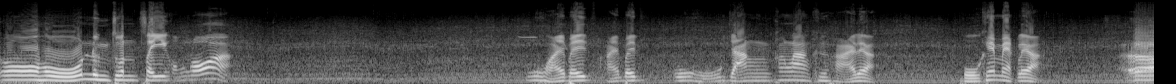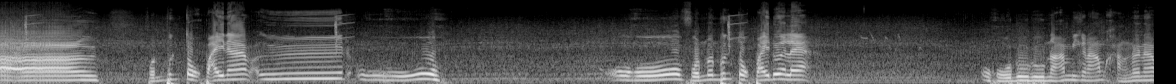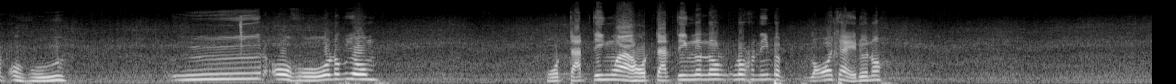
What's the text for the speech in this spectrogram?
โอ้โหหนึ่งส่วนสี่ของล้ออะโอ้หายไปหายไปโอ้โหยางข้างล่างคือหายเลยอะโหแค่แม็กเลยอะฝนเพิ่งตกไปนะครับอืดโอ้โห โอ้โห ฝนมันเพิ่งตกไปด้วยแหละ โอ้โห ดูดูน้ำมีน้ำขังด้วยนะครับ โอ้โหอืดโอ้โหท่านผู้ชมโหดจัดจริงว่ะโหดจัดจริงแล้วรถคันนี้แบบล้อใหญ่ด้วยเนาะ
